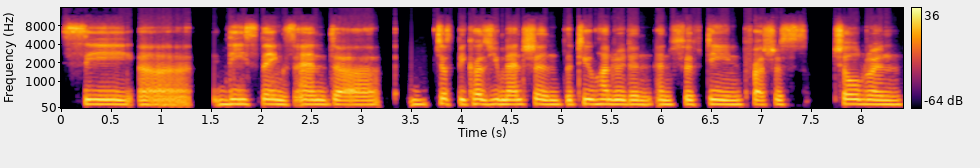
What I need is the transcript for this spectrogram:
see uh, these things. And uh, just because you mentioned the 215 precious children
